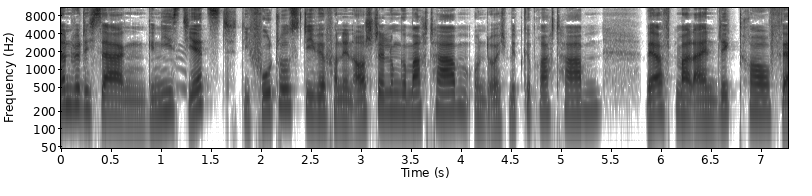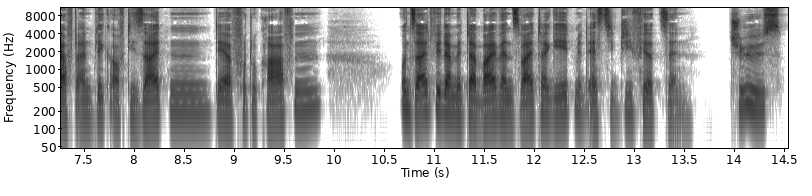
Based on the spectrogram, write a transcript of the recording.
Dann würde ich sagen, genießt jetzt die Fotos, die wir von den Ausstellungen gemacht haben und euch mitgebracht haben. Werft mal einen Blick drauf, werft einen Blick auf die Seiten der Fotografen und seid wieder mit dabei, wenn es weitergeht mit SDG 14. Tschüss!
